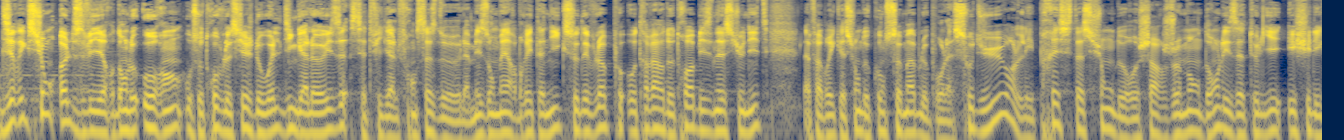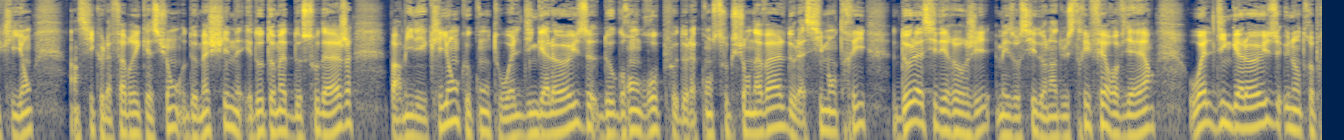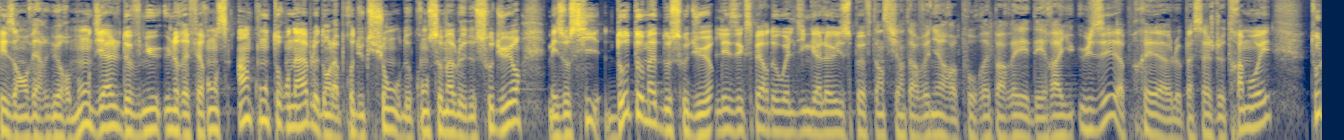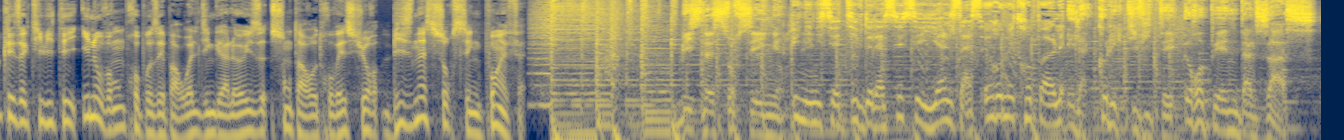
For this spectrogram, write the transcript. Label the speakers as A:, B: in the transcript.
A: Direction Holzwir, dans le Haut-Rhin, où se trouve le siège de Welding Alloys. Cette filiale française de la maison mère britannique se développe au travers de trois business units. La fabrication de consommables pour la soudure, les prestations de rechargement dans les ateliers et chez les clients, ainsi que la fabrication de machines et d'automates de soudage. Parmi les clients que compte Welding Alloys, de grands groupes de la construction navale, de la cimenterie, de la sidérurgie, mais aussi de l'industrie ferroviaire. Welding Alloys, une entreprise à envergure mondiale devenue une référence incontournable dans la production de consommables de soudure, mais aussi d'automates de soudure. Les experts de Welding Alloys peuvent ainsi intervenir pour réparer des rails usés après le passage de tramway. Toutes les activités innovantes proposées par Welding Alloys sont à retrouver sur businesssourcing.fr.
B: Business Sourcing,
C: une initiative de la CCI Alsace Eurométropole
B: et la collectivité européenne d'Alsace.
